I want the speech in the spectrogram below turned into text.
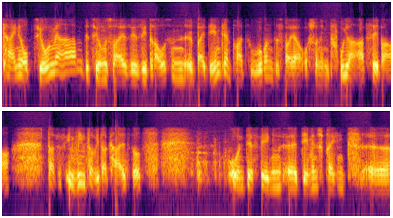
keine Option mehr haben, beziehungsweise sie draußen äh, bei den Temperaturen, das war ja auch schon im Frühjahr absehbar, dass es im Winter wieder kalt wird und deswegen äh, dementsprechend äh,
